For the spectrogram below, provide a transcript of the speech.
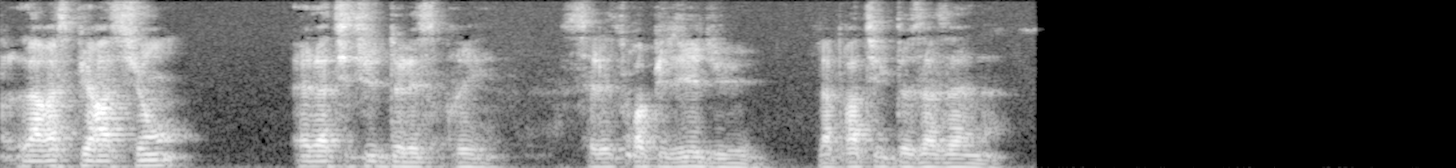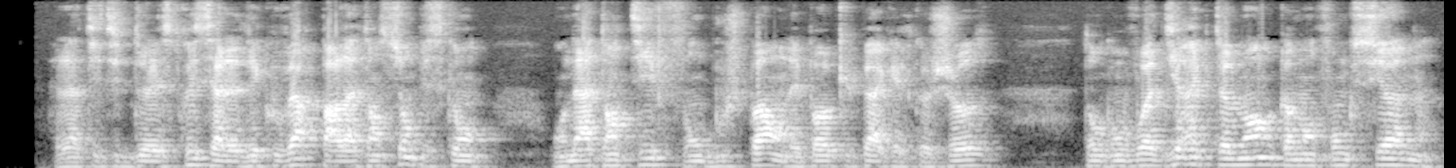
la respiration et l'attitude de l'esprit. C'est les trois piliers du, la pratique de Zazen. L'attitude de l'esprit, c'est à la découverte par l'attention, puisqu'on on est attentif, on bouge pas, on n'est pas occupé à quelque chose. Donc on voit directement comment fonctionne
